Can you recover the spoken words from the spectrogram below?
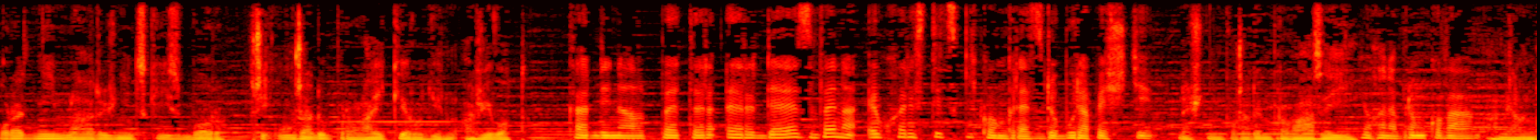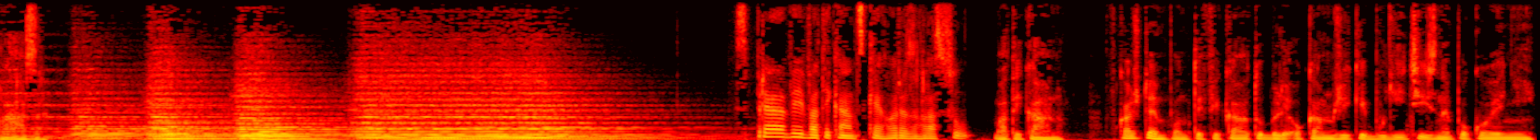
poradní mládežnický sbor při Úřadu pro lajky, rodinu a život. Kardinál Peter R.D. zve na Eucharistický kongres do Budapešti. Dnešním pořadem provázejí Johana Bromková a Milan Glázer. Zprávy vatikánského rozhlasu. Vatikán. V každém pontifikátu byly okamžiky budící znepokojení,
